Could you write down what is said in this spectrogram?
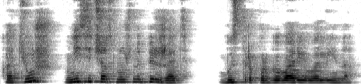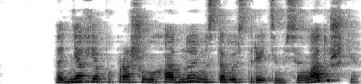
«Катюш, мне сейчас нужно бежать», — быстро проговорила Лина. «На днях я попрошу выходной, и мы с тобой встретимся, ладушки?»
